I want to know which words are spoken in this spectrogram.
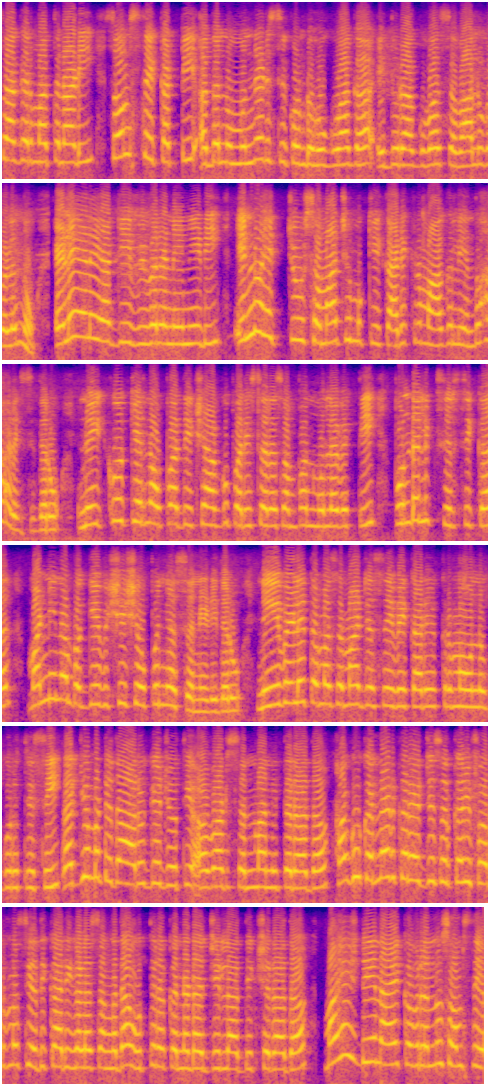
ಸಾಗರ್ ಮಾತನಾಡಿ, ಸಂಸ್ಥೆ ಕಟ್ಟಿ ಅದನ್ನು ಮುನ್ನಡೆಸಿಕೊಂಡು ಹೋಗುವಾಗ ಎದುರಾಗುವ ಸವಾಲುಗಳನ್ನು ಎಳೆ ಎಳೆಯಾಗಿ ವಿವರಣೆ ನೀಡಿ, ಇನ್ನೂ ಹೆಚ್ಚು ಸಮಾಜಮುಖಿ ಕಾರ್ಯಕ್ರಮ ಆಗಲಿ ಎಂದು ಹಾರೈಸಿದರು. ಇನ್ನು ಇಕೋ ಕೇರ್ನ ಉಪಾಧ್ಯಕ್ಷ ಹಾಗೂ ಪರಿಸರ ಸಂಪನ್ಮೂಲ ವ್ಯಕ್ತಿ ಪುಂಡಲಿಕ್ ಸಿರ್ಸಿಕರ್ ಮಣ್ಣಿನ ಬಗ್ಗೆ ವಿಶೇಷ ಉಪನ್ಯಾಸ ನೀಡಿದರು. ಈ ವೇಳೆ ತಮ್ಮ ಸಮಾಜ ಸೇವೆ ಕಾರ್ಯಕ್ರಮವನ್ನು ಗುರುತಿಸಿ ರಾಜ್ಯ ಮಟ್ಟದ ಆರೋಗ್ಯ ಜ್ಯೋತಿ ಅವಾರ್ಡ್ ಸನ್ಮಾನಿತರಾದ ಹಾಗೂ ಕರ್ನಾಟಕ ರಾಜ್ಯ ಸರ್ಕಾರಿ ಫಾರ್ಮಸಿ ಅಧಿಕಾರಿಗಳ ಸಂಘದ ಉತ್ತರ ಕನ್ನಡ ಜಿಲ್ಲಾಧ್ಯಕ್ಷರಾದ ಮಹೇಶ್ ಡಿ. ನಾಯಕ್ ಅವರನ್ನು ಸಂಸ್ಥೆಯ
